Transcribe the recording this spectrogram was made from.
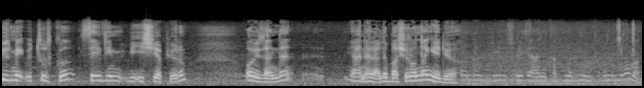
Yüzmek bir tutku. Sevdiğim bir işi yapıyorum. O yüzden de yani herhalde başarı ondan geliyor. Ben de bir şeyde hani takımda değilim, takımda değilim ama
